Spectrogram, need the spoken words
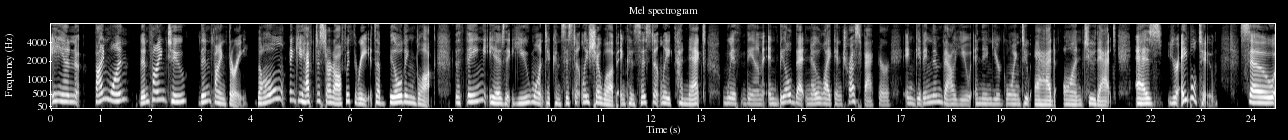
And find one, then find two, then find three. Don't think you have to start off with three. It's a building block. The thing is that you want to consistently show up and consistently connect with them and build that know, like, and trust factor in giving them value. And then you're going to add on to that as you're able to. So,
